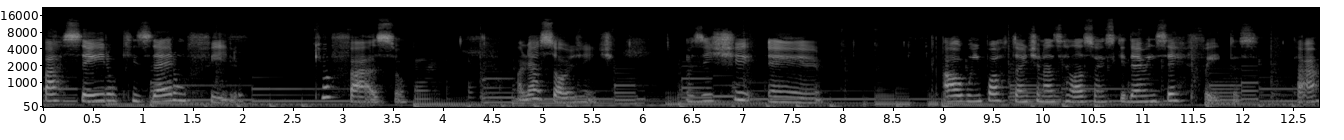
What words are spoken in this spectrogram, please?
parceiro quiser um filho? O que eu faço? Olha só, gente. Existe é, algo importante nas relações que devem ser feitas, tá?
